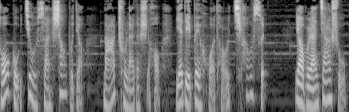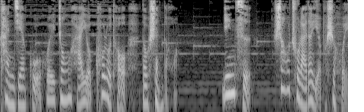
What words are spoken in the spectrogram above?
头骨就算烧不掉，拿出来的时候也得被火头敲碎，要不然家属看见骨灰中还有骷髅头都瘆得慌。因此，烧出来的也不是灰，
